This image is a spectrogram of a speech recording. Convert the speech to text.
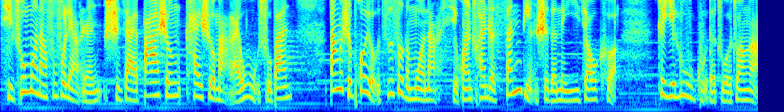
起初，莫纳夫妇两人是在巴生开设马来武术班，当时颇有姿色的莫娜喜欢穿着三点式的内衣教课，这一露骨的着装啊，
